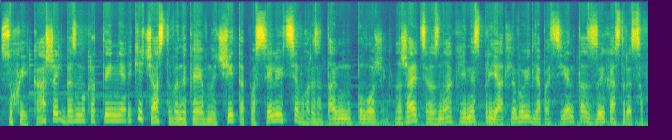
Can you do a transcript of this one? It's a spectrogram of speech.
сухий кашель без мокротиння, який часто виникає вночі та посилюється в горизонтальному положенні. На жаль, ці ознаки є несприятливою для пацієнта з гастроесофагальним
